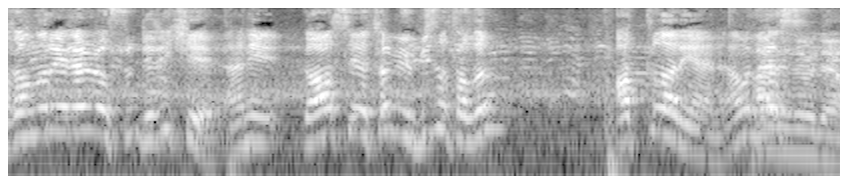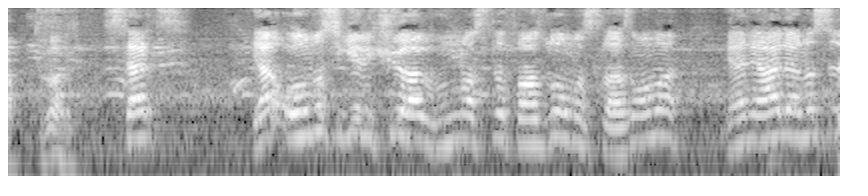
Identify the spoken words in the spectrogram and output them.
Adamlara helal olsun dedi ki hani Galatasaray atamıyor biz atalım. Attılar yani ama biraz Aynen öyle yaptılar. sert. Ya olması gerekiyor abi. Bunun aslında fazla olması lazım ama yani hala nasıl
